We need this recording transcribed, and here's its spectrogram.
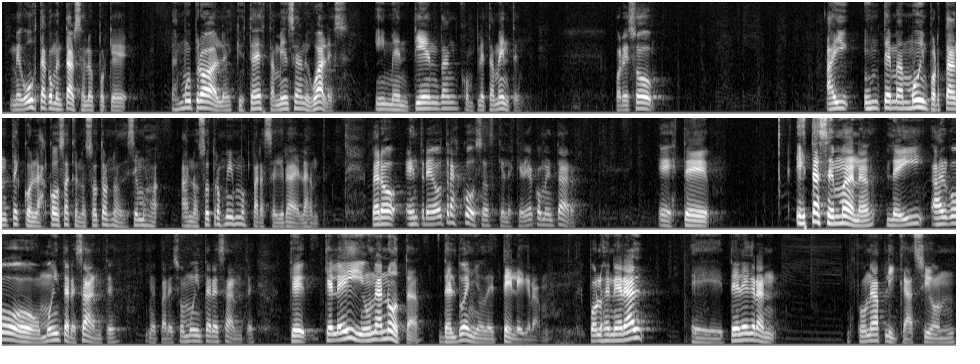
me gusta comentárselo porque es muy probable que ustedes también sean iguales y me entiendan completamente. Por eso hay un tema muy importante con las cosas que nosotros nos decimos a, nosotros mismos para seguir adelante. Pero entre otras cosas que les quería comentar, este, esta semana leí algo muy interesante me pareció muy interesante, que, leí una nota del dueño de Telegram. Por lo general, eh, Telegram fue una aplicación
